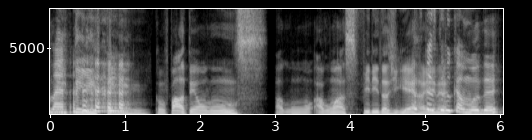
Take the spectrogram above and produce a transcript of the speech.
mas... tem, tem, tem, como fala, tem alguns, algum, algumas feridas de guerra aí, né? que nunca muda.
